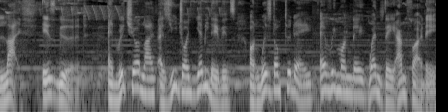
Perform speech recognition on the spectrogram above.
Life is good. Enrich your life as you join Yemi Davids on Wisdom Today every Monday, Wednesday, and Friday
